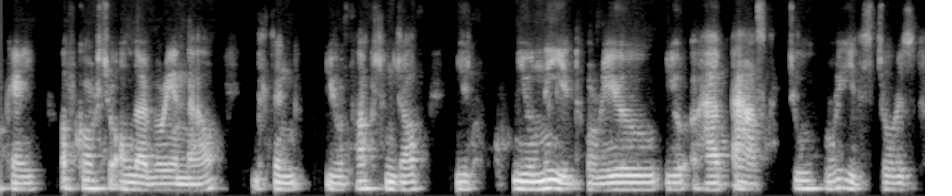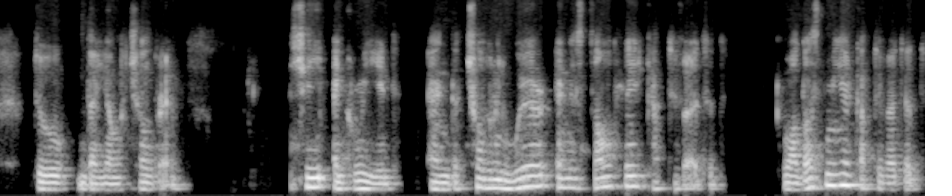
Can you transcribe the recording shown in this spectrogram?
Okay, of course, you're a librarian now. Then your function job, you you need or you you have asked to read stories to the young children. She agreed and the children were instantly captivated. What does it mean here, captivated?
